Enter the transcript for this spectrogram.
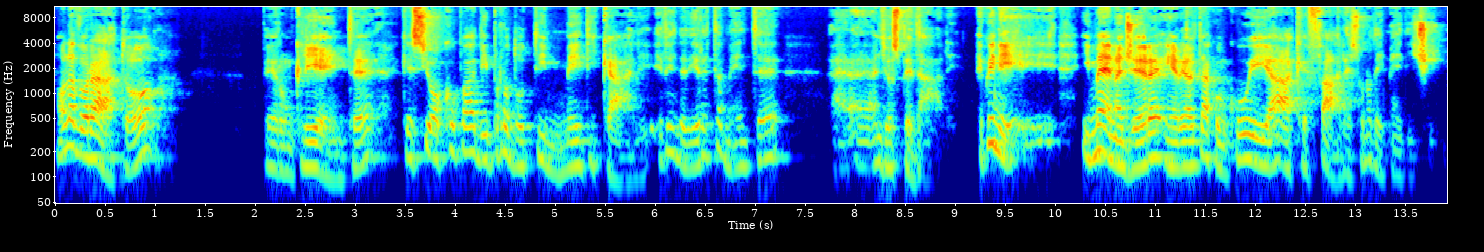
Ho lavorato per un cliente che si occupa di prodotti medicali e vende direttamente eh, agli ospedali. E quindi i manager in realtà con cui ha a che fare sono dei medici.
